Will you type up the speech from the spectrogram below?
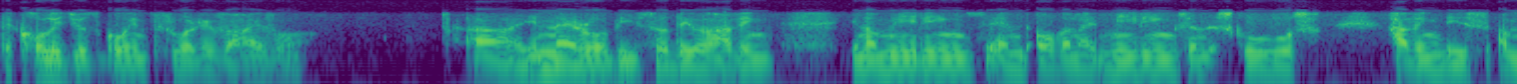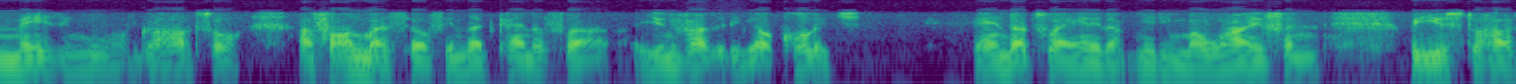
The college was going through a revival uh, in Nairobi, so they were having, you know, meetings and overnight meetings, and the school was having this amazing move of God. So I found myself in that kind of uh, university or college, and that's where I ended up meeting my wife. And we used to have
